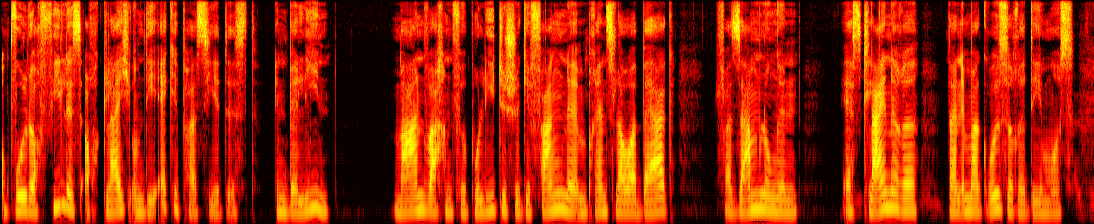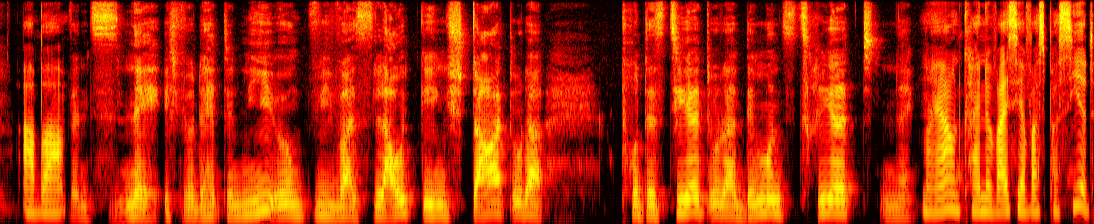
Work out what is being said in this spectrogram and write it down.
obwohl doch vieles auch gleich um die Ecke passiert ist, in Berlin. Mahnwachen für politische Gefangene im Prenzlauer Berg, Versammlungen, erst kleinere, dann immer größere Demos. Aber. Wenn's, nee, ich würde, hätte nie irgendwie was laut gegen Staat oder protestiert oder demonstriert. Nee. Naja, und keine weiß ja, was passiert,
